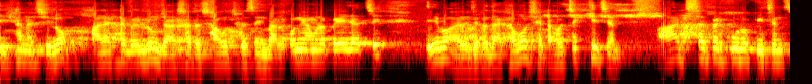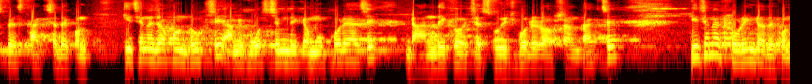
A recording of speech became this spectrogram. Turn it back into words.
এইখানে ছিল আর একটা বেডরুম যার সাথে সাউথ ফেসিং ব্যালকনি আমরা পেয়ে যাচ্ছি। এবার যেটা দেখাবো সেটা হচ্ছে কিচেন আর্ট শেপের পুরো কিচেন স্পেস থাকছে দেখুন। কিচেনে যখন ঢুকছি, আমি পশ্চিম দিকে মুখ করে আছি, ডান দিকে হচ্ছে সুইচ বোর্ডের অপশন থাকছে। কিচেনের ফ্লোরিংটা দেখুন।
